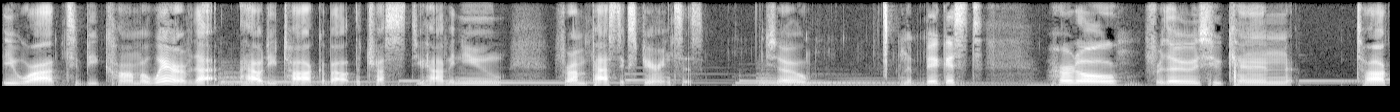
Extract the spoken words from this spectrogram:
you want to become aware of that. How do you talk about the trust you have in you from past experiences? So the biggest hurdle for those who can talk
